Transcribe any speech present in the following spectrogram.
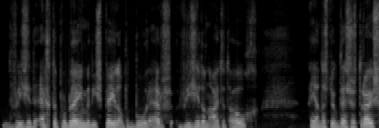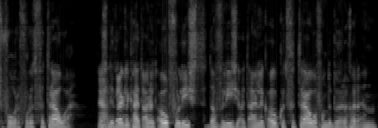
dan verlies je de echte problemen die spelen op het boerenerf, verlies je dan uit het oog. En ja, dat is natuurlijk desastreus voor, voor het vertrouwen. Als je de werkelijkheid uit het oog verliest, dan verlies je uiteindelijk ook het vertrouwen van de burger. En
